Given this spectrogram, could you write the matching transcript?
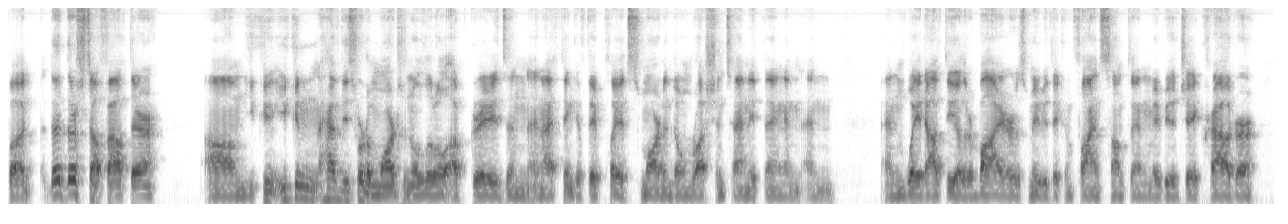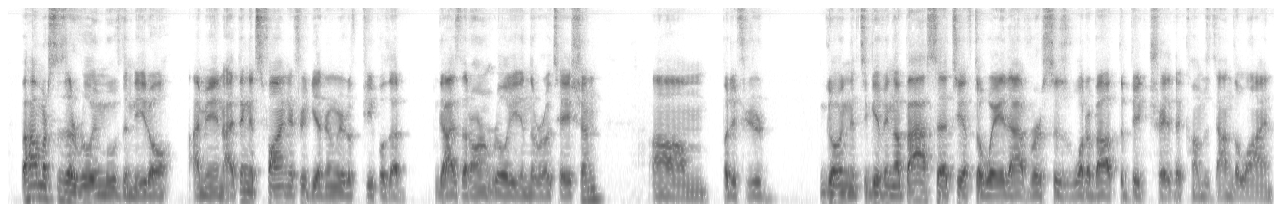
but there, there's stuff out there. Um, you can you can have these sort of marginal little upgrades, and and I think if they play it smart and don't rush into anything and and and wait out the other buyers, maybe they can find something, maybe a Jae Crowder. But how much does that really move the needle? I mean, I think it's fine if you're getting rid of people that guys that aren't really in the rotation. Um, but if you're going into giving up assets, you have to weigh that versus what about the big trade that comes down the line.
